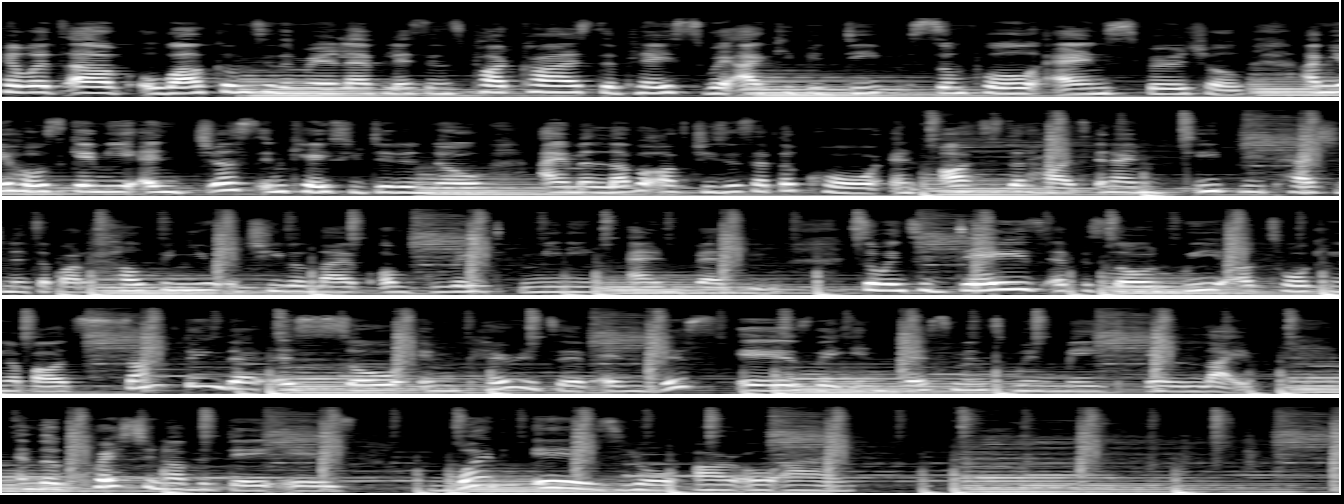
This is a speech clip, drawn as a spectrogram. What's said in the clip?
Hey, what's up? Welcome to the Mirror Life Lessons podcast, the place where I keep it deep, simple, and spiritual. I'm your host, Kemi, and just in case you didn't know, I'm a lover of Jesus at the core, an artist at heart, and I'm deeply passionate about helping you achieve a life of great meaning and value. So, in today's episode, we are talking about something that is so imperative, and this is the investments we make in life. And the question of the day is, what is your ROI?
